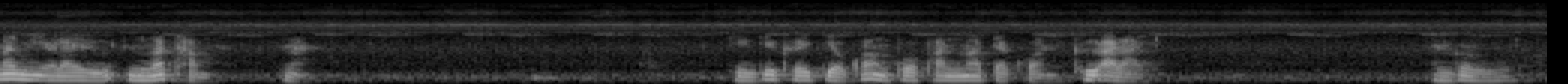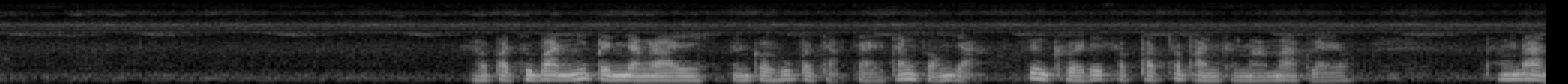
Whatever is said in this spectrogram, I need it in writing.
ไม่มีอะไรเหนือธรรมนะสิ่งที่เคยเกี่ยวข้องพัวพันมาแต่ก่อนคืออะไร มันก็รู้แล้วปัจจุบันนี้เป็นอย่างไร มันก็รู้ประจักษ์ใจทั้งสองอย่าง ซึ่งเคยได้สัมผัสสัมพันธ์กันมามากแล้ว ทั้งด้าน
